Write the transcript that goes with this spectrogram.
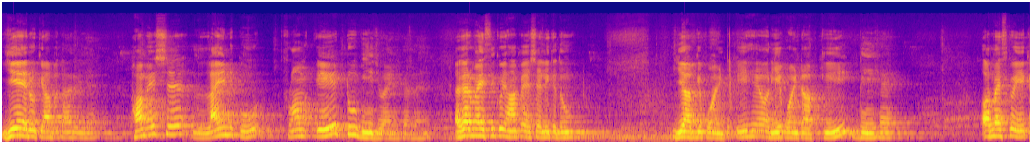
ये एरो क्या बता रही है? हम इस लाइन को from A to B join कर रहे हैं। अगर मैं इसी को यहाँ पे ऐसे लिख दूँ, ये आपकी पॉइंट ए है और ये पॉइंट आपकी बी है। और मैं इसको एक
